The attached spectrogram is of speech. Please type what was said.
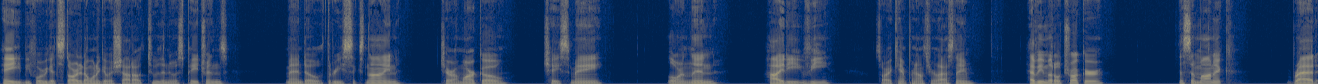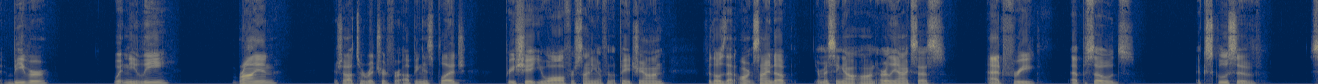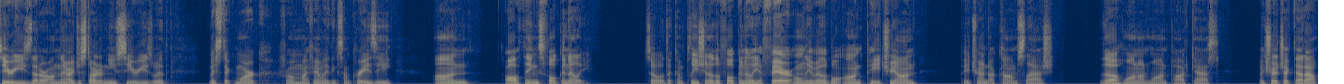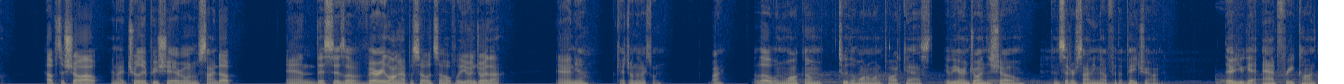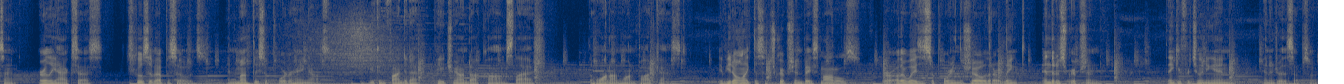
Hey, before we get started, I want to give a shout out to the newest patrons Mando369, Chera Marco, Chase May, Lauren Lynn, Heidi V. Sorry, I can't pronounce your last name. Heavy Metal Trucker, The Simonic, Brad Beaver, Whitney Lee, Brian. And shout out to Richard for upping his pledge. Appreciate you all for signing up for the Patreon. For those that aren't signed up, you're missing out on early access, ad free episodes, exclusive series that are on there. I just started a new series with Mystic Mark from My Family Thinks I'm Crazy on all things Fulcanelli. So the completion of the Fulcanelli affair only available on Patreon, patreon.com slash the Juan on Juan podcast. Make sure to check that out helps the show out, and I truly appreciate everyone who signed up. And this is a very long episode, so hopefully you enjoy that. And yeah, catch you on the next one. Bye. Hello, and welcome to the Juan on Juan podcast. If you're enjoying the show, consider signing up for the Patreon. There you get ad free content, early access, exclusive episodes, and monthly supporter hangouts. You can find it at patreon.com slash the Juan on Juan podcast. If you don't like the subscription based models, there are other ways of supporting the show that are linked in the description. Thank you for tuning in and enjoy this episode.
